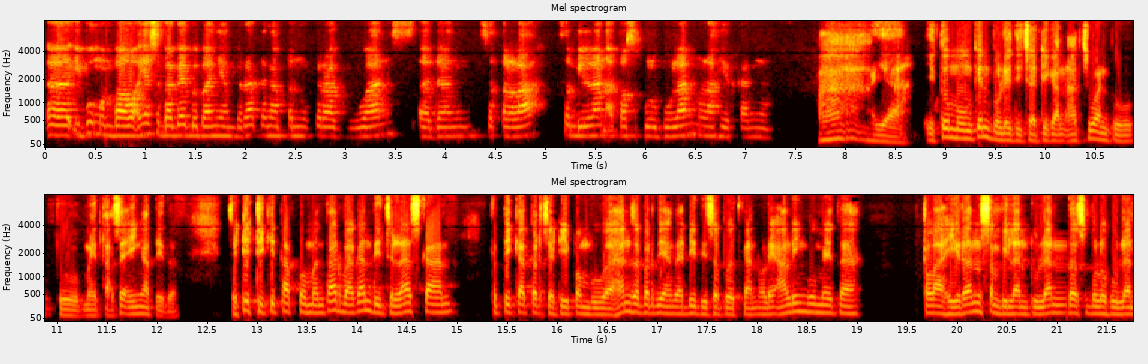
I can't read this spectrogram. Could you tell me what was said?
uh, ibu membawanya sebagai beban yang berat dengan penuh keraguan uh, dan setelah 9 atau 10 bulan melahirkannya. Ah ya, itu mungkin boleh dijadikan acuan Bu, Bu Meta. Saya ingat itu. Jadi di kitab komentar bahkan dijelaskan ketika terjadi pembuahan seperti yang tadi disebutkan oleh Aling Bu Meta, kelahiran 9 bulan atau 10 bulan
